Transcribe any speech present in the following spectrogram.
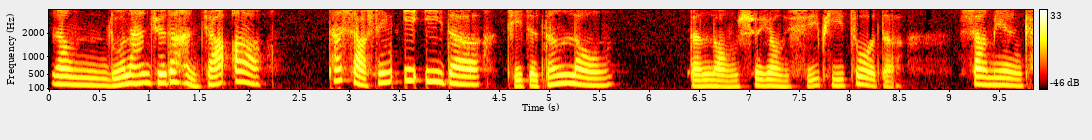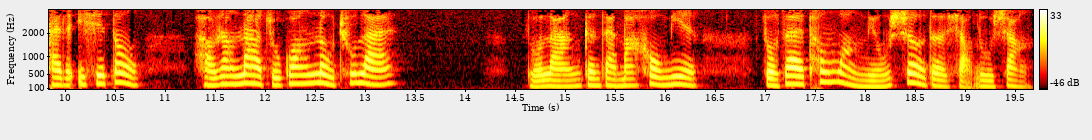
让罗兰觉得很骄傲。她小心翼翼地提着灯笼，灯笼是用席皮做的，上面开了一些洞，好让蜡烛光露出来。罗兰跟在妈后面，走在通往牛舍的小路上，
